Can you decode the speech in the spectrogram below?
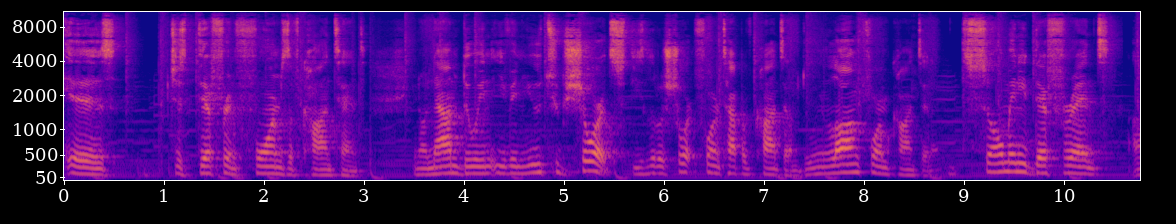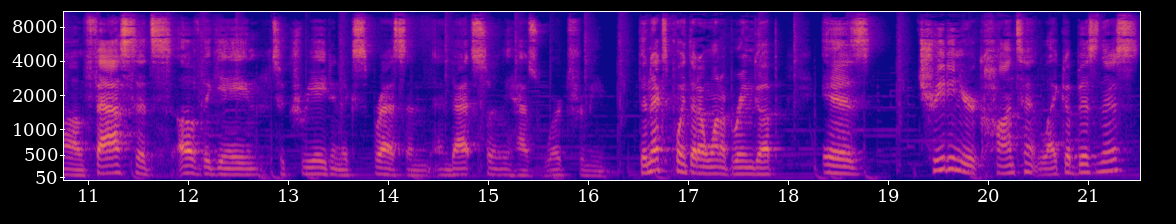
is just different forms of content. You know, now I'm doing even YouTube shorts, these little short form type of content. I'm doing long form content. So many different um, facets of the game to create and express, and, and that certainly has worked for me. The next point that I want to bring up is treating your content like a business.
